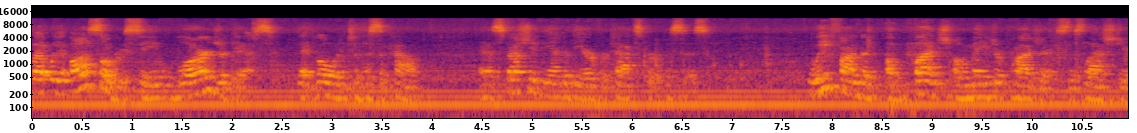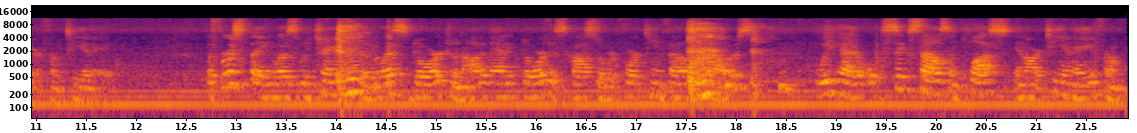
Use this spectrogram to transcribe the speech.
But we also receive larger gifts that go into this account, and especially at the end of the year for tax purposes. We funded a bunch of major projects this last year from TNA. The first thing was we changed the west door to an automatic door, this cost over fourteen thousand dollars. We had six thousand plus in our TNA from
